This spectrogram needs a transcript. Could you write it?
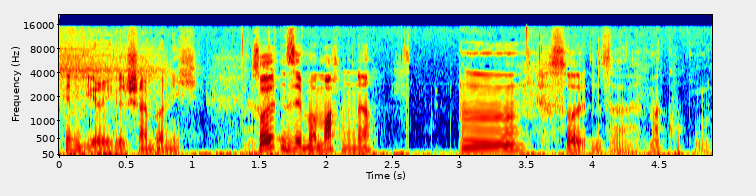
kennen die Regel scheinbar nicht. Sollten sie immer machen, ne? Mhm, sollten sie. Mal gucken.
